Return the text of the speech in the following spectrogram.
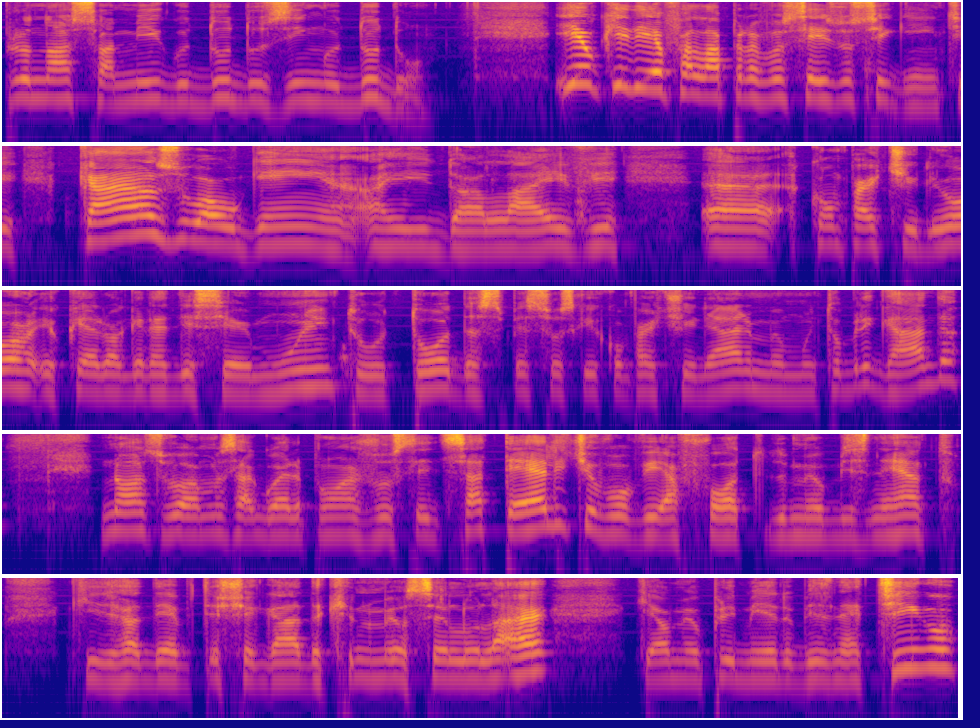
para o nosso amigo Duduzinho Dudu. E eu queria falar para vocês o seguinte: caso alguém aí da live uh, compartilhou. Eu quero agradecer muito todas as pessoas que compartilharam, meu muito obrigada. Nós vamos agora para um ajuste de satélite. Eu vou ver a foto do meu bisneto, que já deve ter chegado aqui no meu celular, que é o meu primeiro bisnetinho.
